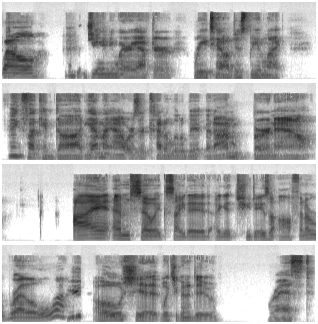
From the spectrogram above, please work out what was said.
Well, January after retail just being like, thank fucking God. Yeah, my hours are cut a little bit, but I'm burnt out. I am so excited. I get two days off in a row. oh shit, what you gonna do? Rest.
